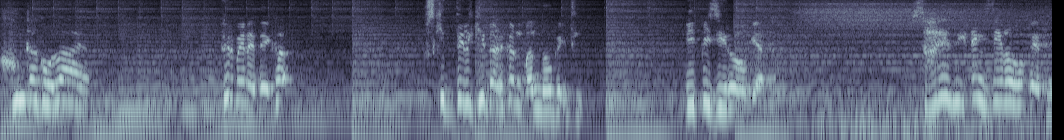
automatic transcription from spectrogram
खून का गोला आया। फिर मैंने देखा, उसकी दिल की धड़कन बंद हो गई थी। बीपी ज़ीरो हो गया था। सारे रीडिंग ज़ीरो हो गए थे।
